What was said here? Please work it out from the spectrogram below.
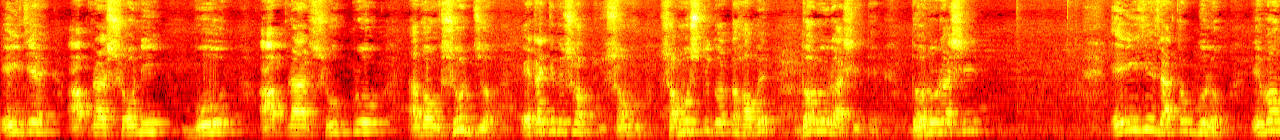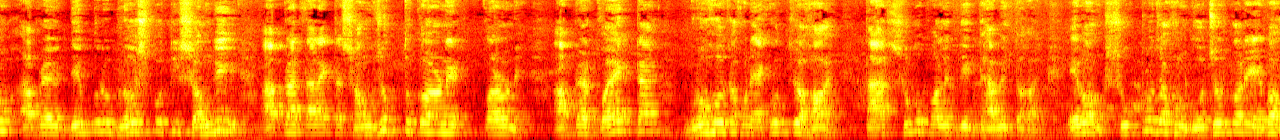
এই যে আপনার শনি, বুধ, আপনার শুক্র এবং সূর্য, এটা কিন্তু সব সম- সমষ্টিগত হবে ধনুরাশিতে ধনুরাশি এই যে জাতকগুলো এবং আপনার দেবগুরু বৃহস্পতির সঙ্গেই আপনার তার একটা সংযুক্তকরণের কারণে আপনার কয়েকটা গ্রহ যখন একত্র হয়, তার শুভ ফলের দিক ধাবিত হয় এবং শুক্র যখন গোচর করে এবং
